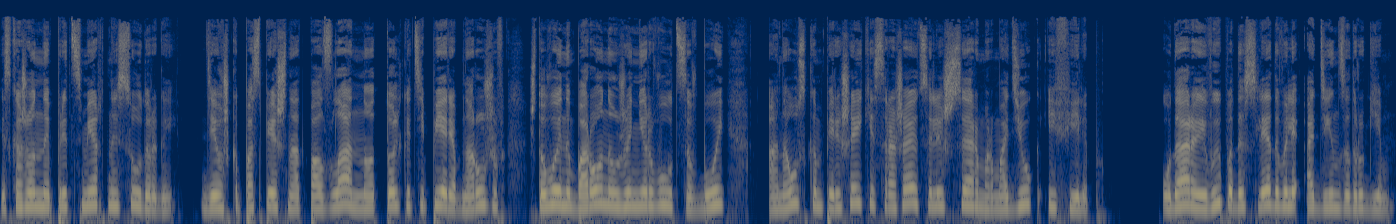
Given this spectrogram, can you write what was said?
искаженное предсмертной судорогой. Девушка поспешно отползла, но только теперь обнаружив, что воины барона уже не рвутся в бой, а на узком перешейке сражаются лишь сэр Мармадюк и Филипп. Удары и выпады следовали один за другим.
